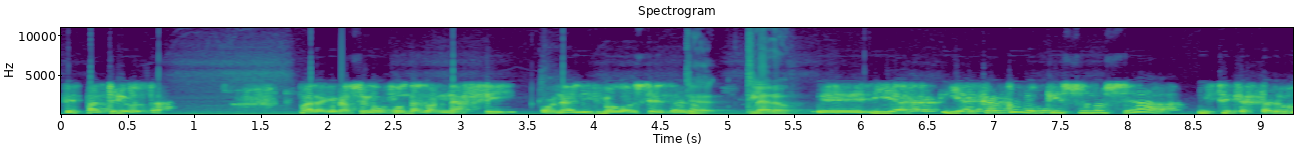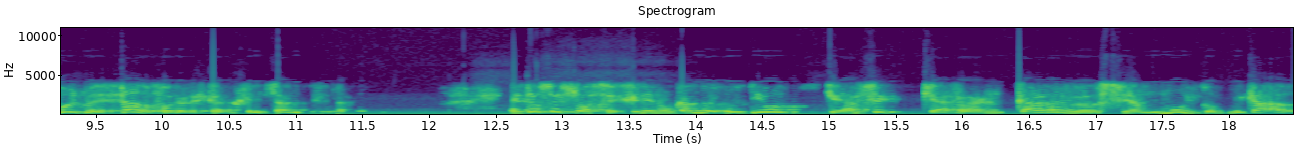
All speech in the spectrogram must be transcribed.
que es patriota, para que no se confunda con nazi o nazismo con Z, ¿no? Claro. Eh, y, y acá como que eso no se da, viste que hasta los golpes de Estado fueron extranjerizantes en la Entonces eso hace, genera un cambio de cultivo que hace que arrancar sea muy complicado.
